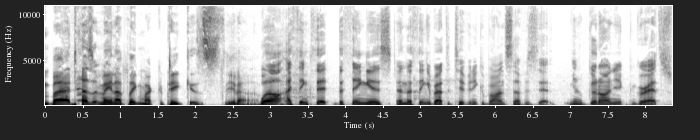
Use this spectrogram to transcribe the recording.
but it doesn't mean I think my critique is you know. Well, I think that the thing is, and the thing about the Tiffany Caban stuff is that you know, good on you, congrats.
